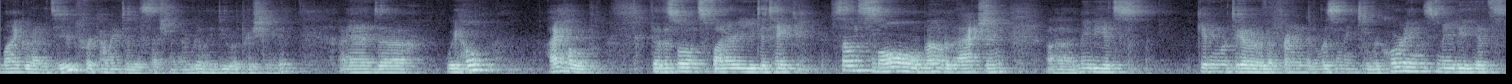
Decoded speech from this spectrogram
my gratitude for coming to this session. I really do appreciate it. And uh, we hope, I hope, that this will inspire you to take some small amount of action. Uh, maybe it's getting together with a friend and listening to recordings. Maybe it's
